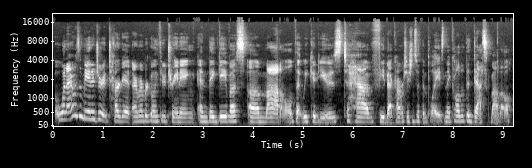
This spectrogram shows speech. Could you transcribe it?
when I was a manager at Target, I remember going through training and they gave us a model that we could use to have feedback conversations with employees, and they called it the DESC model.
